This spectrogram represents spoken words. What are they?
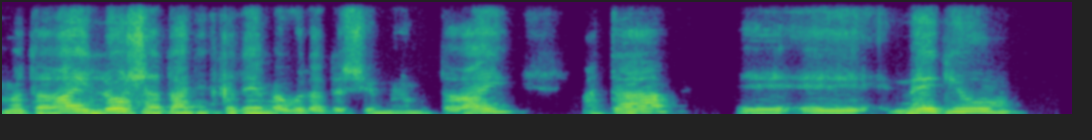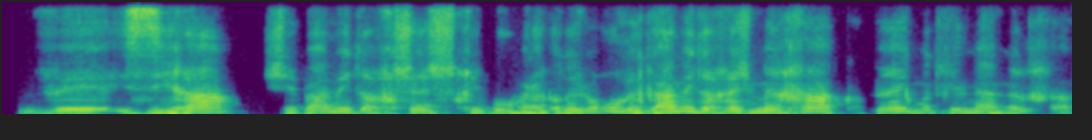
המטרה היא לא שאתה תתקדם בעבודת השם, המטרה היא, אתה אה, אה, מדיום וזירה שבה מתרחש חיבור בין הקדוש ברוך הוא, וגם מתרחש מרחק, הפרק מתחיל מהמרחק.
